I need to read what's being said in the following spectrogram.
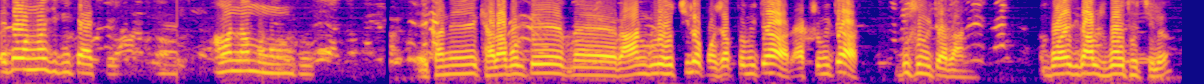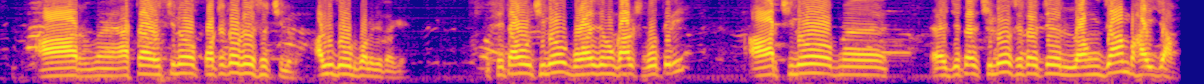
সেটা অন্য জিপিতে আছে। আমার নাম মনমোহন ঘোষ। এখানে খেলা বলতে রানগুলো হচ্ছিল পঁচাত্তর মিটার একশো মিটার দুশো meter run. Boys girls both হচ্ছিল। আর একটা হচ্ছিল পটেটো রেস হচ্ছিল আলু দৌড় বলে যেটাকে। সেটাও ছিল বয়েজ এবং গার্লস বোথেরই আর ছিল যেটা ছিল সেটা হচ্ছে লং জাম্প হাই জাম্প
